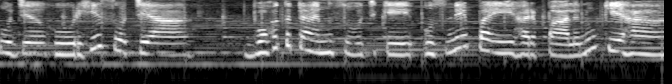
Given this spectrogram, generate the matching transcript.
ਕੁਝ ਹੋਰ ਹੀ ਸੋਚਿਆ। ਬਹੁਤ ਟਾਈਮ ਸੋਚ ਕੇ ਉਸਨੇ ਭਾਈ ਹਰਪਾਲ ਨੂੰ ਕਿਹਾ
